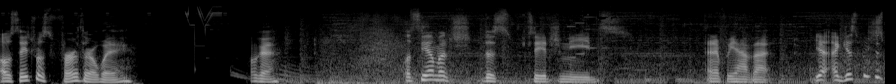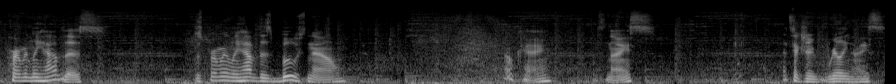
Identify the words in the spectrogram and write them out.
Oh, Sage was further away. Okay. Let's see how much this Sage needs. And if we have that. Yeah, I guess we just permanently have this. Just permanently have this boost now. Okay. That's nice. That's actually really nice.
